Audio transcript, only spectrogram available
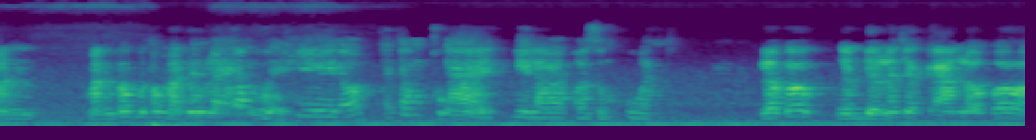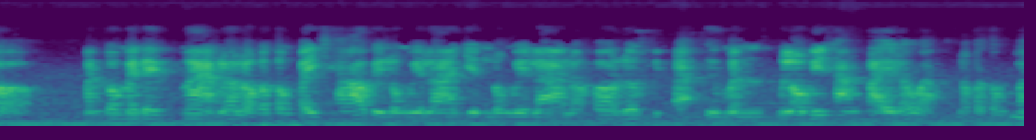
มันมันก็ต้องมาดูแลต้องด้ทุ่วมยเทเนาะจะต้องทุ่มใช่เทเวลาพอสมควร แล้วก็เงินเดือนราชการเราก็มันก็ไม่ได้มากแล้วเราก็ต้องไปเช้าไปลงเวลาเย็นลงเวลาแล้วก็เริ่มปิดปากคือมันเรามีทางไปแล้วอะ เราก็ต้องไป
